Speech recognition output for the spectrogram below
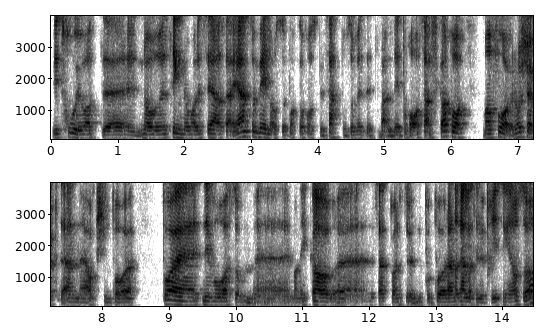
vi tror jo at uh, når ting normaliserer seg igjen, så vil også Bakkafoss bli sett på som et, et, veldig bra selskap. Og man får jo nå kjøpt den aksjen på, på et nivå som uh, man ikke har uh, sett på en stund, på, på den relative prisingen også.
